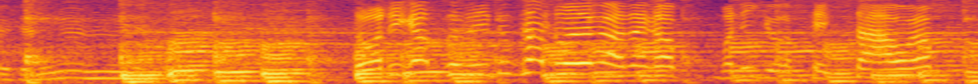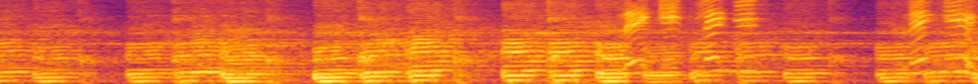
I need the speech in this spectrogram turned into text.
ยู่ถึงสวัสดีครับ สวัสดีทุกท่านด้วยกันนะครับ วันนี้อยู่กับเทคซาวครับ เล่งอีก เล่งอีก เล่งอีก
